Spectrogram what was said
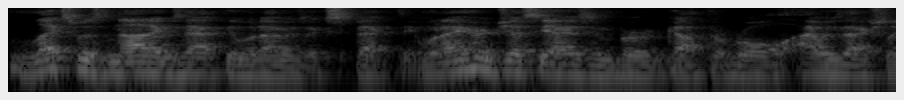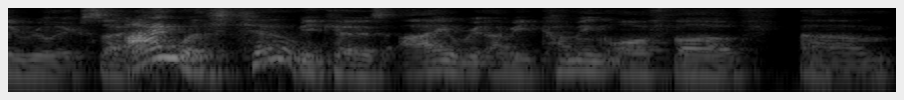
Lex was not exactly what I was expecting. When I heard Jesse Eisenberg got the role, I was actually really excited. I was too. because I, re- I mean, coming off of um,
